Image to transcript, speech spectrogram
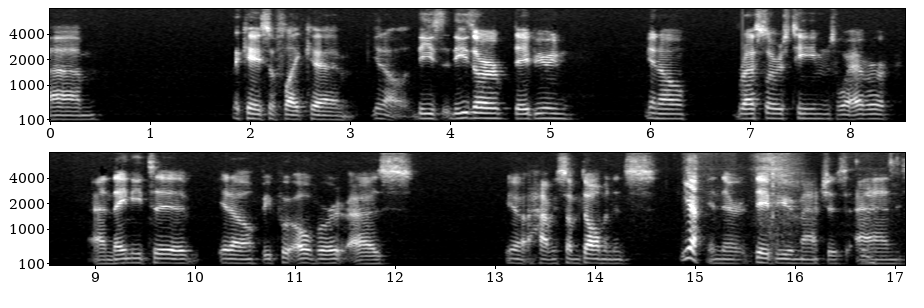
um, the case of like um, you know these these are debuting you know wrestlers teams whatever and they need to you know be put over as you know having some dominance Yeah. in their debut matches and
